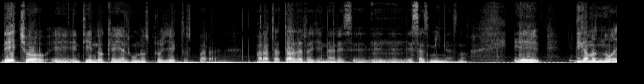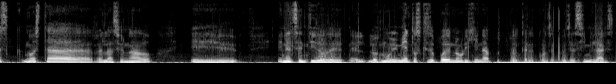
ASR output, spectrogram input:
de hecho, eh, entiendo que hay algunos proyectos para, para tratar de rellenar ese, eh, esas minas. ¿no? Eh, digamos, no, es, no está relacionado eh, en el sentido de el- los movimientos que se pueden originar pues, pueden tener consecuencias similares.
